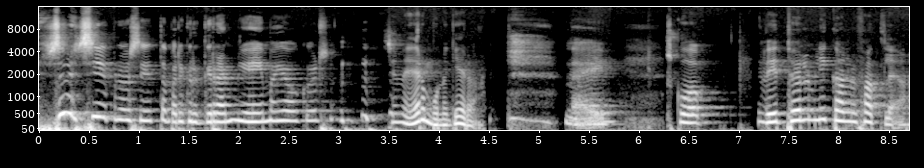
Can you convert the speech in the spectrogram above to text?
sem við séum búin að sitja bara ykkur gremju heima hjá okkur. Sem við erum búin að gera nei, Sko, við tölum líka alveg fallega.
